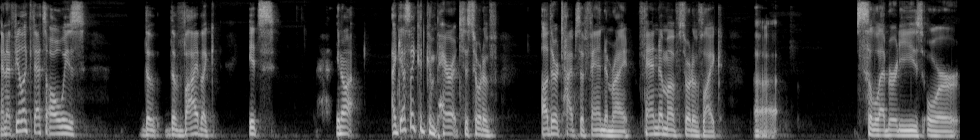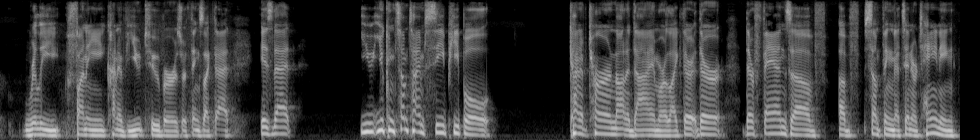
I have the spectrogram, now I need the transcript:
And I feel like that's always the the vibe. Like it's, you know, I guess I could compare it to sort of other types of fandom, right? Fandom of sort of like uh, celebrities or really funny kind of YouTubers or things like that. Is that you you can sometimes see people kind of turn on a dime or like they're they're they're fans of of something that's entertaining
